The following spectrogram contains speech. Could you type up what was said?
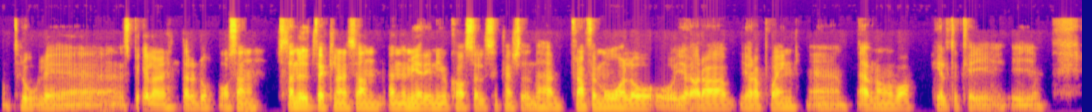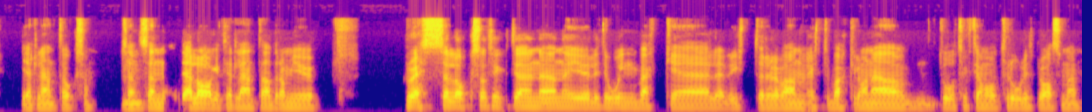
otrolig eh, spelare där och då. Och sen, sen utvecklades han ännu mer i Newcastle, så kanske det här framför mål och, och göra, göra poäng, eh, även om han var helt okej i, i, i Atlanta också. Sen, Mm. sen det laget i Atlanta hade de ju Gressel också tyckte jag, han är ju lite wingback eh, eller ytter eller vad han är, ytterback eller vad han är. Då tyckte jag han var otroligt bra som är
